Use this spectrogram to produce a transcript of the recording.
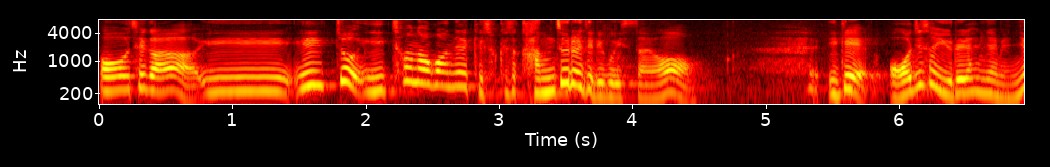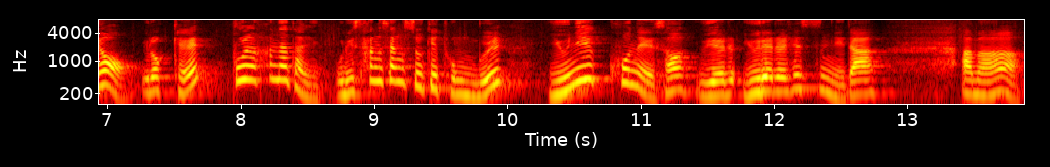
어, 제가 이 1조 2천억 원을 계속해서 강조를 드리고 있어요. 이게 어디서 유래를 했냐면요. 이렇게 뿔 하나 달린 우리 상상 속의 동물 유니콘에서 유래를, 했습니다. 아마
